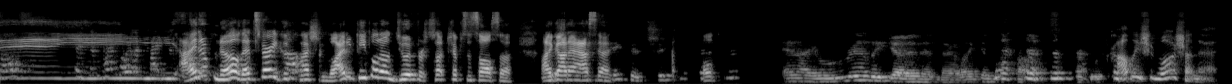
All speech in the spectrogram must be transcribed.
I don't know. That's a very good question. Why do people don't do it for chips and salsa? I gotta ask that. Take the chicken Hold- And I really get it in there, like in the cups. Probably should wash on that.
